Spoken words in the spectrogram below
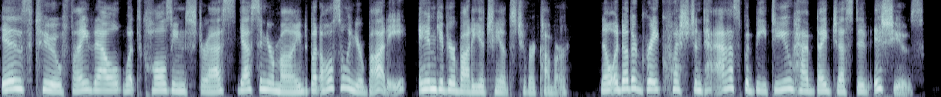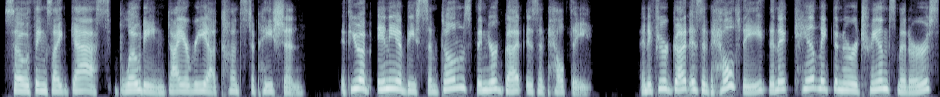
is to find out what's causing stress, yes, in your mind, but also in your body, and give your body a chance to recover. Now, another great question to ask would be Do you have digestive issues? So, things like gas, bloating, diarrhea, constipation. If you have any of these symptoms, then your gut isn't healthy. And if your gut isn't healthy, then it can't make the neurotransmitters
